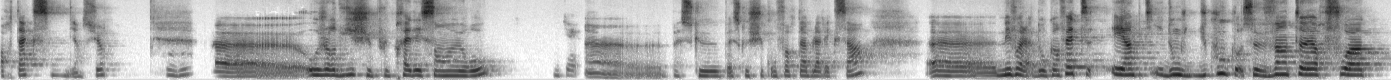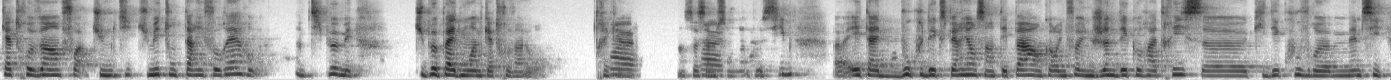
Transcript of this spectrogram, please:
hors taxe, bien sûr. Mhm. Euh, aujourd'hui, je suis plus près des 100 euros euh, parce, que, parce que je suis confortable avec ça. Euh, mais voilà, donc en fait, et, un petit, donc du coup, ce 20 heures fois 80 fois, tu, tu mets ton tarif horaire un petit peu, mais tu peux pas être moins de 80 euros, très clairement. Ça, ça me semble impossible. et tu as beaucoup d'expérience. Hein. Tu n'es pas, encore une fois, une jeune décoratrice qui découvre, même si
